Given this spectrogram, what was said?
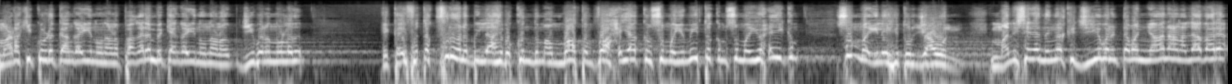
മടക്കി കൊടുക്കാൻ കഴിയുന്ന ഒന്നാണ് പകരം വെക്കാൻ കഴിയുന്ന ഒന്നാണ് ജീവൻ എന്നുള്ളത്. ഏ, تكفرون بالله ബില്ലാഹി أمواتا فأحياكم ثم يميتكم യുമീതുക്കും يحييكم ثم إليه തുർജഊൻ. മനുഷ്യരെ നിങ്ങൾക്ക് ജീവൻ ഇട്ടവൻ ഞാനാണ് അല്ലാതെ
